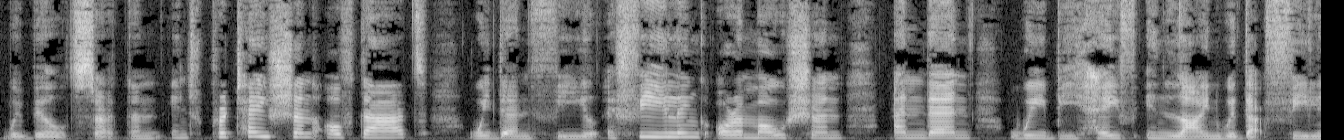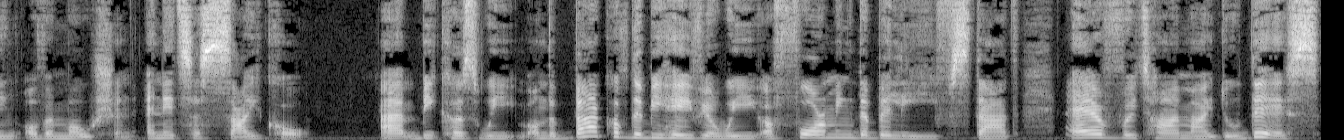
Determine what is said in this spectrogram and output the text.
we build certain interpretation of that, we then feel a feeling or emotion, and then we behave in line with that feeling of emotion. And it's a cycle. Um, because we, on the back of the behavior, we are forming the beliefs that every time I do this,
